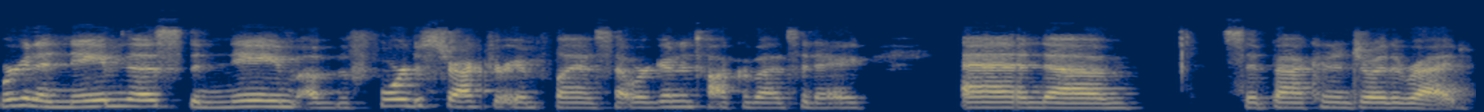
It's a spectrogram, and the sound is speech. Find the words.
We're going to name this the name of the four distractor implants that we're going to talk about today. And um, sit back and enjoy the ride.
